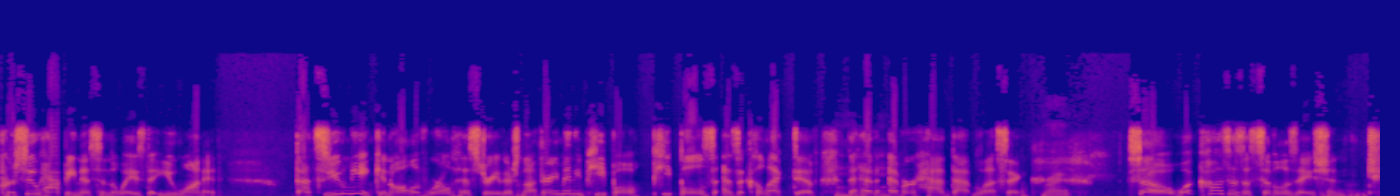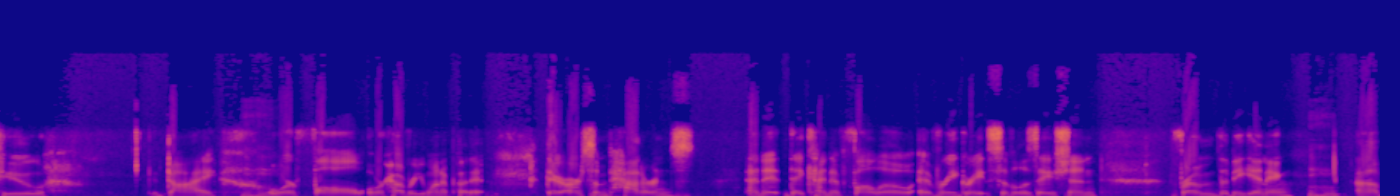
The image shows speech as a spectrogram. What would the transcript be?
pursue happiness in the ways that you wanted that's unique in all of world history. There's not very many people, peoples as a collective, that have mm-hmm. ever had that blessing. right. So, what causes a civilization to die mm-hmm. or fall or however you want to put it? There are some patterns and it they kind of follow every great civilization from the beginning. Mm-hmm. Uh,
